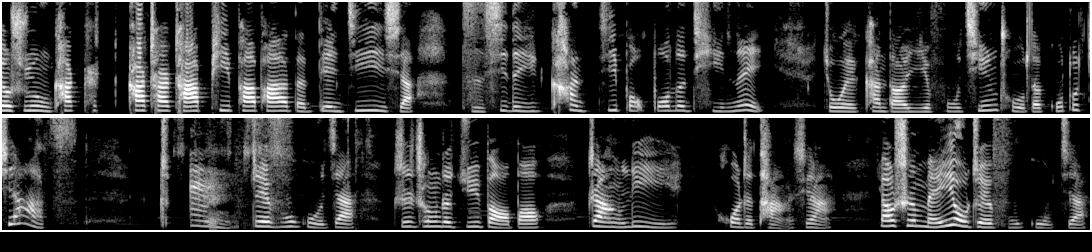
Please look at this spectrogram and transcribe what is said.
要是用咔咔咔嚓嚓、噼啪啪的电击一下，仔细的一看鸡宝宝的体内，就会看到一副清楚的骨头架子。这嗯、这副骨架支撑着鸡宝宝站立或者躺下。要是没有这副骨架，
